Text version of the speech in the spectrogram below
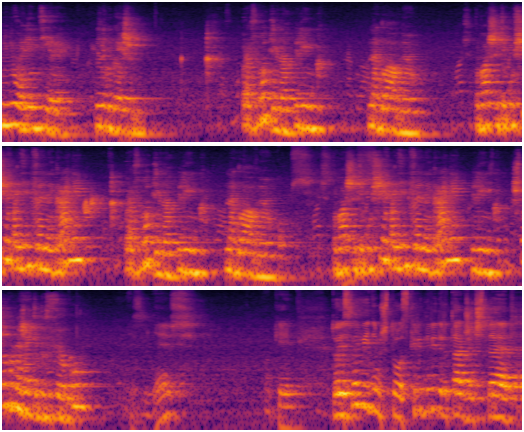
Меню ориентиры. Navigation. Просмотрено линк на главную. Ваша текущая позиция на экране. Просмотрено линк на главную. Ваша текущая позиция на экране. Линк. Чтобы нажать эту ссылку, извиняюсь. Окей. То есть мы видим, что скринридер также читает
